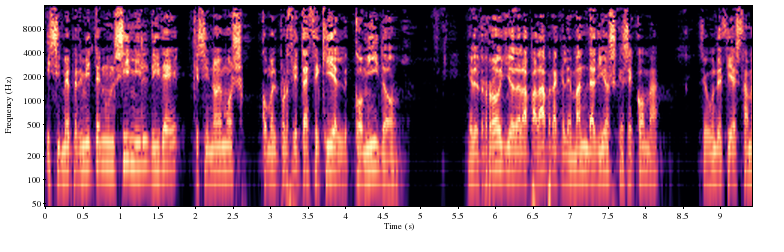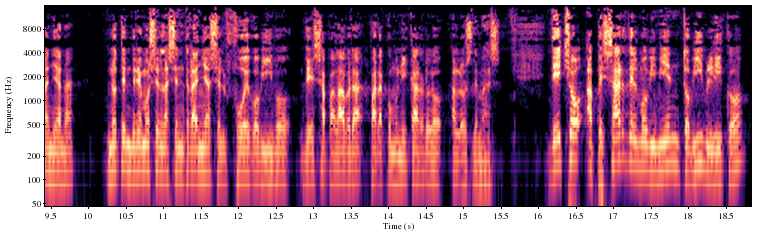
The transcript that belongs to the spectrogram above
Y si me permiten un símil, diré que si no hemos, como el profeta Ezequiel, comido el rollo de la palabra que le manda Dios que se coma, según decía esta mañana, no tendremos en las entrañas el fuego vivo de esa palabra para comunicarlo a los demás. De hecho, a pesar del movimiento bíblico,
